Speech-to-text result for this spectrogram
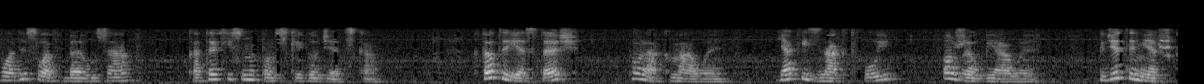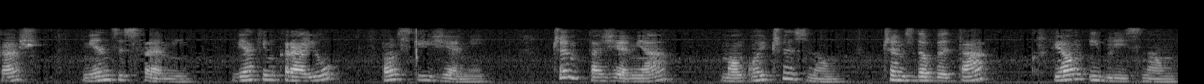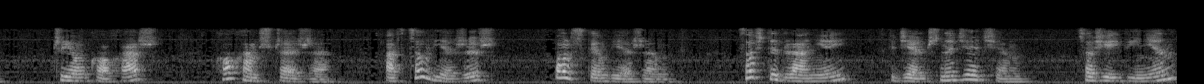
Władysław Bełza, Katechizm polskiego dziecka. Kto ty jesteś? Polak mały. Jaki znak twój? Orzeł biały. Gdzie ty mieszkasz? Między swemi. W jakim kraju? W polskiej ziemi. Czym ta ziemia? Mą ojczyzną. Czym zdobyta? Krwią i blizną. Czy ją kochasz? Kocham szczerze. A w co wierzysz? Polskę wierzę. Coś ty dla niej? Wdzięczne dziecię. Coś jej winien?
